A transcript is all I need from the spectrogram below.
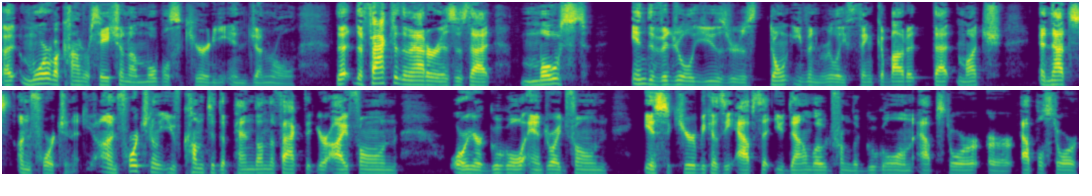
uh, more of a conversation on mobile security in general. The the fact of the matter is is that most individual users don't even really think about it that much and that's unfortunate. Unfortunately, you've come to depend on the fact that your iPhone or your Google Android phone is secure because the apps that you download from the Google and App Store or Apple Store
